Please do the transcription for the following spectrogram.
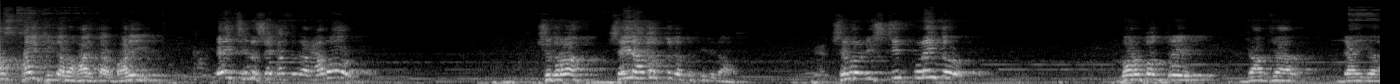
অস্থায়ী ঠিকানা হয় তার বাড়ি। এই ছিল শেখ হাসিনার আমল। সুতরাং সেই রাজত্ব যাতে ফিরে না সেগুলো নিশ্চিত করেই তো গণতন্ত্রে যার যার জায়গা,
